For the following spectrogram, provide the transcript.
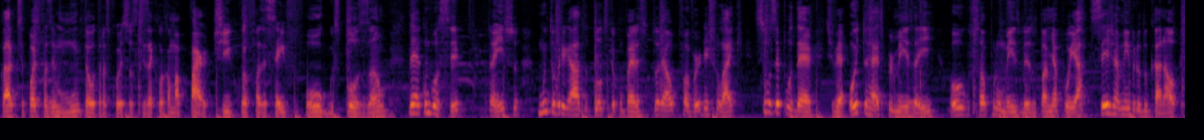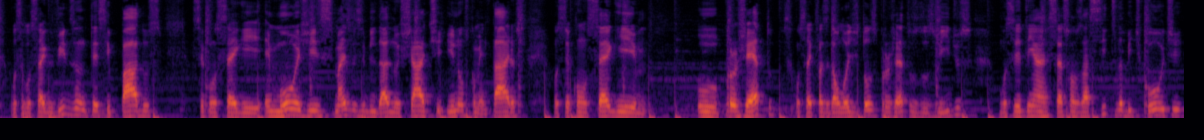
Claro que você pode fazer muitas outras coisas. Se você quiser colocar uma partícula, fazer sair fogo, explosão, daí é com você. Então é isso. Muito obrigado a todos que acompanharam esse tutorial. Por favor, deixa o like. Se você puder, tiver 8 reais por mês aí, ou só por um mês mesmo, para me apoiar, seja membro do canal. Você consegue vídeos antecipados. Você consegue emojis, mais visibilidade no chat e nos comentários. Você consegue o projeto, você consegue fazer download de todos os projetos dos vídeos, você tem acesso aos assets da Bitcode,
